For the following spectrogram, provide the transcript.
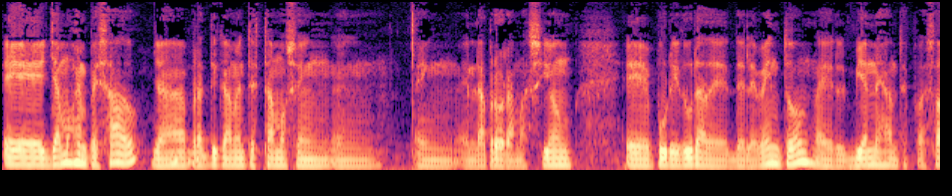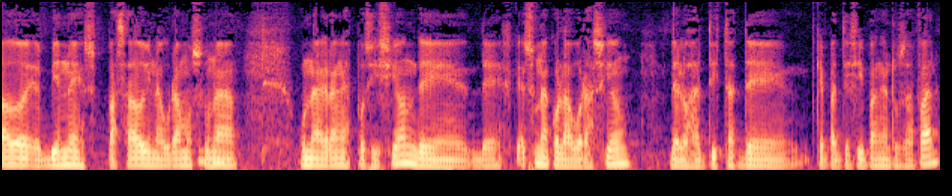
Eh, ya hemos empezado, ya prácticamente estamos en, en, en- en la programación eh, pura y dura de- del evento. El viernes antes pasado, el viernes pasado inauguramos una, una gran exposición de, de- es una colaboración de los artistas de, que participan en Rusafar.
